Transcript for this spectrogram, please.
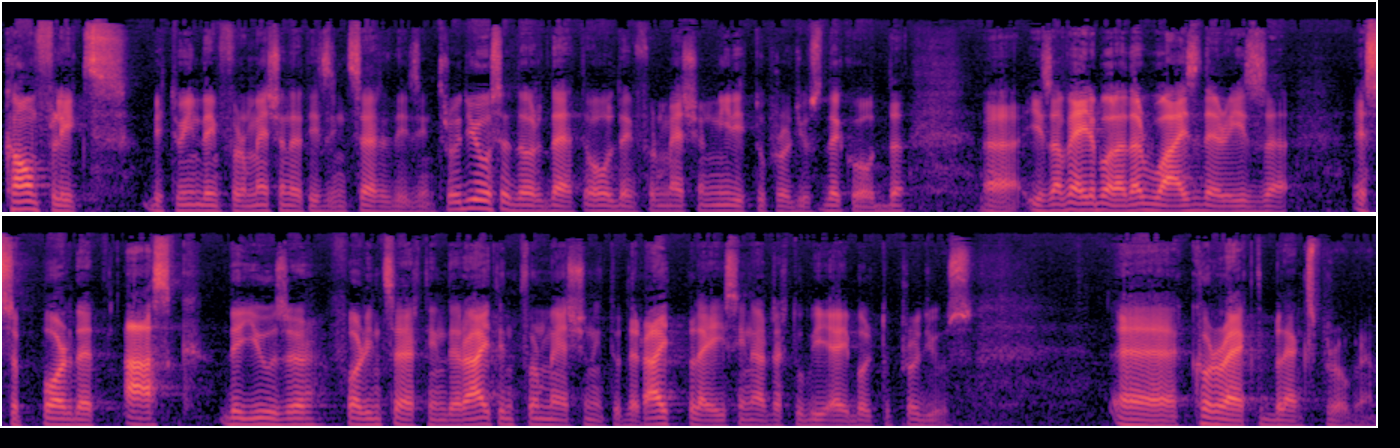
conflicts between the information that is inserted is introduced or that all the information needed to produce the code uh, is available. Otherwise, there is a, a support that asks the user for inserting the right information into the right place in order to be able to produce a correct BlenX program.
